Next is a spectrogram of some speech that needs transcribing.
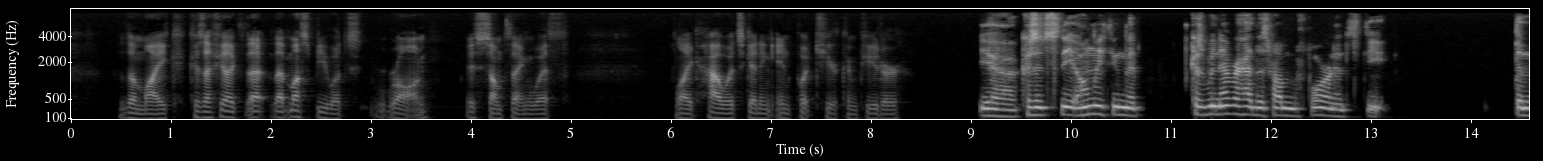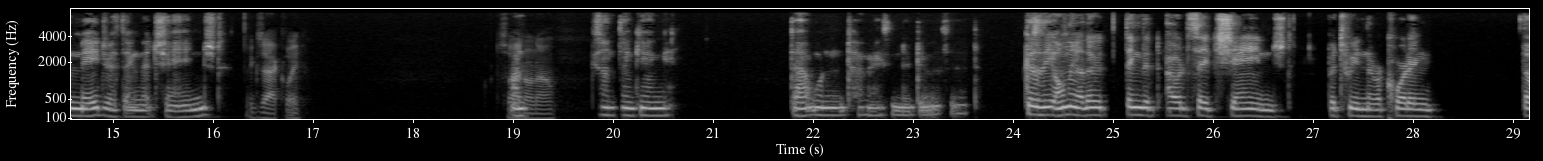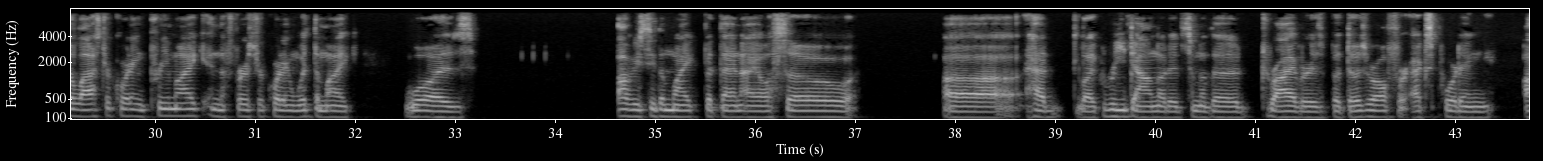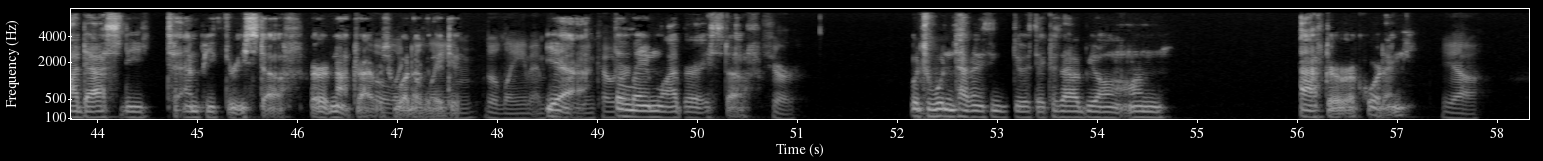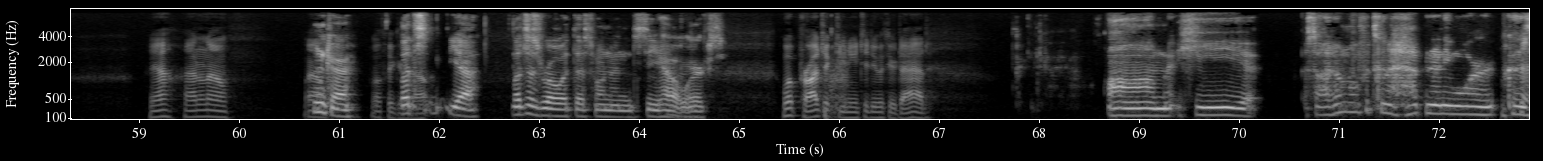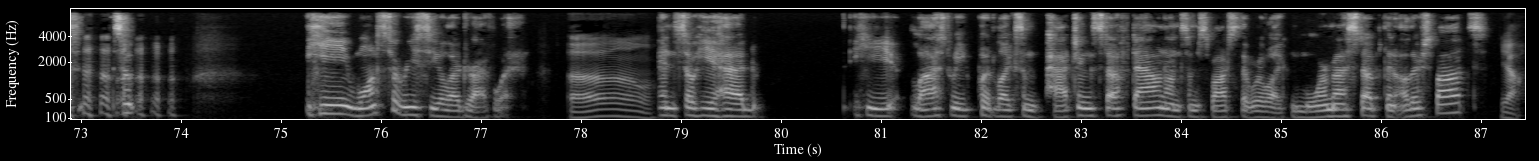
the mic, because I feel like that that must be what's wrong. Is something with like how it's getting input to your computer. Yeah, because it's the only thing that because we never had this problem before, and it's the the major thing that changed. Exactly. So I Um, don't know. Because I'm thinking that wouldn't have anything to do with it. Because the only other thing that I would say changed between the recording, the last recording pre mic and the first recording with the mic was obviously the mic, but then I also uh, had like re downloaded some of the drivers, but those were all for exporting Audacity to MP3 stuff, or not Oh, drivers, like whatever the they do. the lame MP3 Yeah, encoder. the lame library stuff, Sure. which wouldn't have anything to do with it because that would be on, on after recording. Yeah. Yeah, I don't know. Well, Okay, we'll figure let's it out. yeah, let's just roll with this one and see how it works. What project do you need to do with your dad? Um, he, so I don't know if it's gonna happen anymore because so- he wants to reseal our driveway. oh, and so he had he last week put like some patching stuff down on some spots that were like more messed up than other spots yeah.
